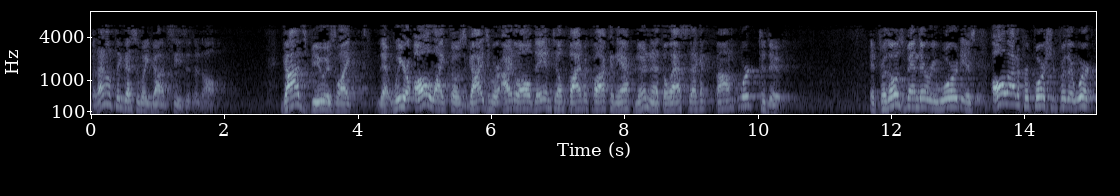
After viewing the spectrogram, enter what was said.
But I don't think that's the way God sees it at all. God's view is like that we are all like those guys who were idle all day until five o'clock in the afternoon and at the last second found work to do. And for those men, their reward is all out of proportion for their work,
